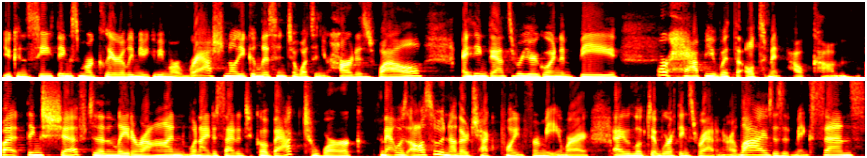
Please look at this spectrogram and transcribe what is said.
you can see things more clearly, you can be more rational, you can listen to what's in your heart as well. I think that's where you're going to be more happy with the ultimate outcome. But things shift. And then later on, when I decided to go back to work, that was also another checkpoint for me where I, I, looked at where things were at in our lives. Does it make sense?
